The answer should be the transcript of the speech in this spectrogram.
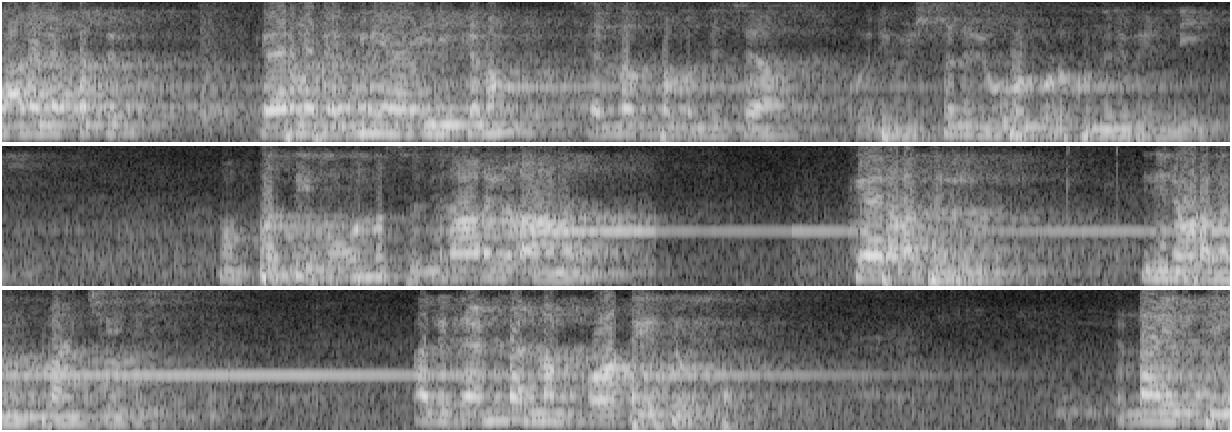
കാലഘട്ടത്തിൽ കേരളം എങ്ങനെയായിരിക്കണം എന്നത് സംബന്ധിച്ച ഒരു വിഷന് രൂപം കൊടുക്കുന്നതിന് വേണ്ടി മുപ്പത്തി മൂന്ന് സെമിനാറുകളാണ് കേരളത്തിൽ ഇതിനോടകം പ്ലാൻ ചെയ്തിരിക്കുന്നത്. അതിൽ രണ്ടെണ്ണം കോട്ടയത്ത് വെച്ച്. രണ്ടായിരത്തി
